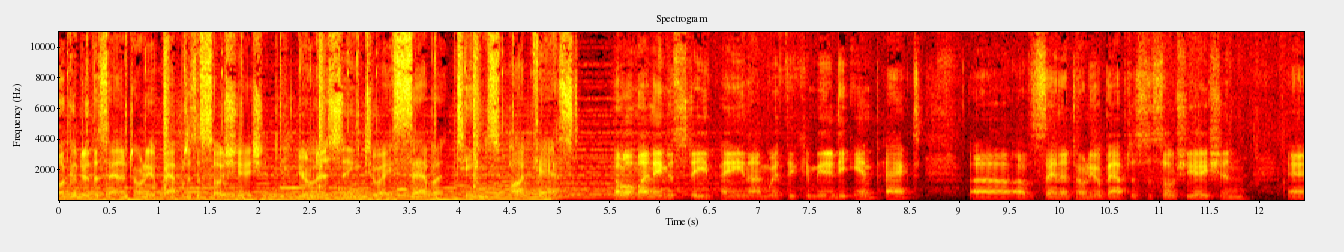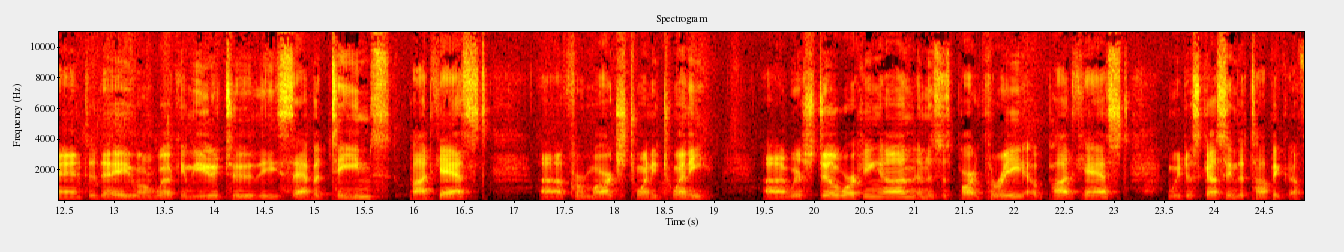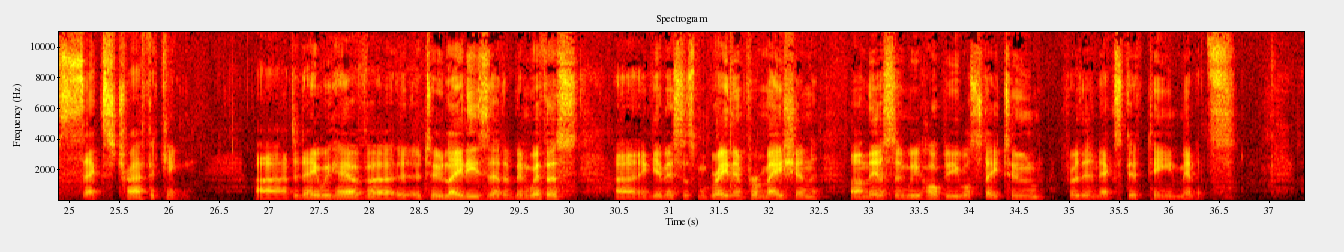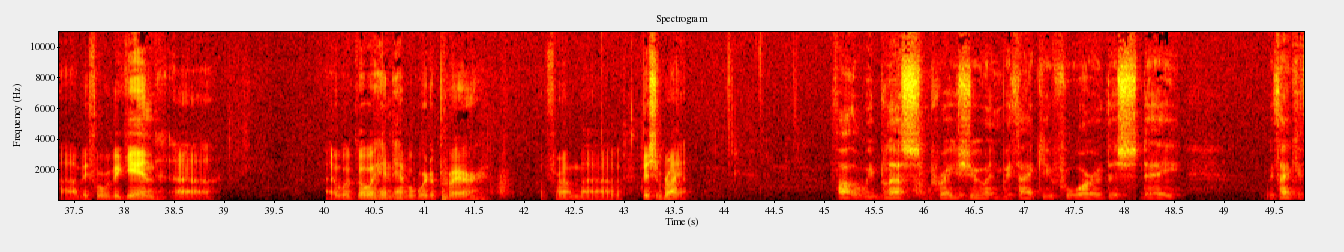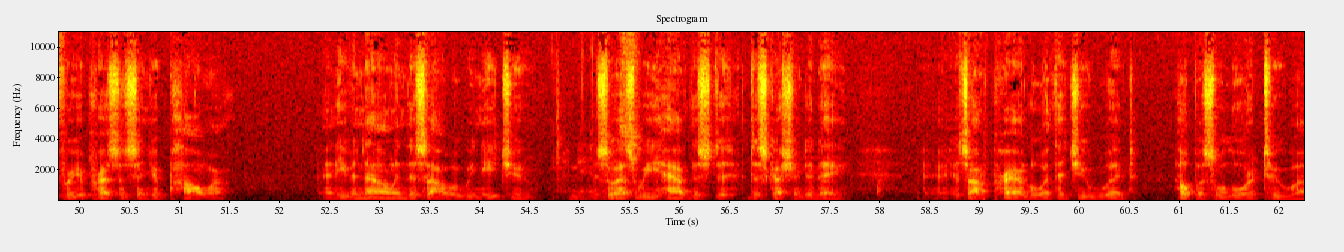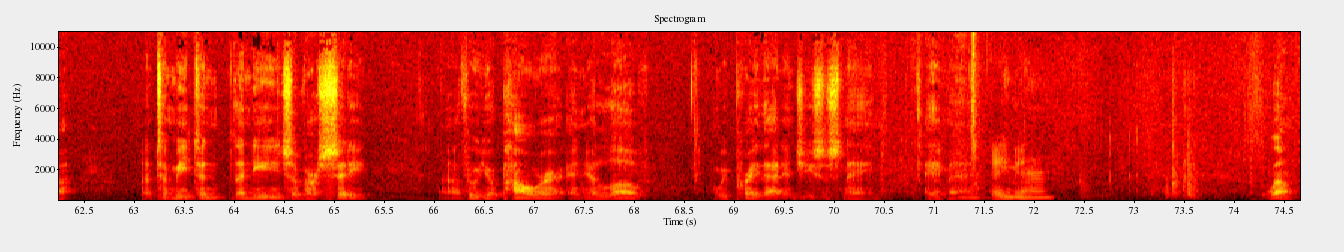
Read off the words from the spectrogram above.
Welcome to the San Antonio Baptist Association. You're listening to a Sabbath Teams podcast. Hello, my name is Steve Payne. I'm with the Community Impact uh, of San Antonio Baptist Association. And today we want to welcome you to the Sabbath Teams podcast uh, for March 2020. Uh, we're still working on, and this is part three of podcast. We're discussing the topic of sex trafficking. Uh, today we have uh, two ladies that have been with us uh, and giving us some great information on this, and we hope you will stay tuned for the next 15 minutes. Uh, before we begin, uh, uh, we'll go ahead and have a word of prayer from Bishop Bryant. Father, we bless and praise you, and we thank you for this day. We thank you for your presence and your power. And even now in this hour, we need you. Amen. So as we have this discussion today, it's our prayer, Lord, that you would help us, O oh Lord, to uh, to meet the needs of our city uh, through your power and your love. We pray that in Jesus' name. Amen. Amen. Well,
